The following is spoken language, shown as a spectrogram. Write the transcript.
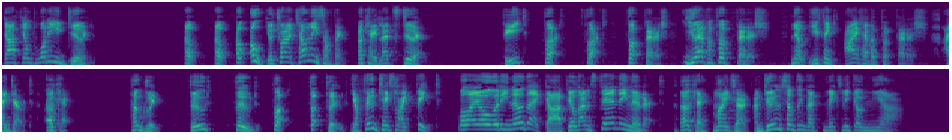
Garfield, what are you doing? Oh, oh, oh, oh, you're trying to tell me something. Okay, let's do it. Feet, foot, foot, foot fetish. You have a foot fetish. No, you think I have a foot fetish. I don't. Okay. Hungry. Food, food, foot, foot food. Your food tastes like feet. Well, I already know that, Garfield. I'm standing in it. Okay, my turn. I'm doing something that makes me go nya.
